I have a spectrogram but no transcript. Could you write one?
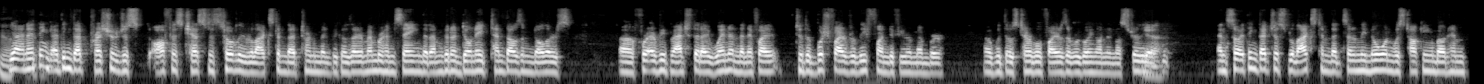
yeah. yeah, and I think I think that pressure just off his chest just totally relaxed him that tournament because I remember him saying that I'm going to donate ten thousand uh, dollars for every match that I win, and then if I to the bushfire relief fund, if you remember, uh, with those terrible fires that were going on in Australia, yeah. And so I think that just relaxed him. That suddenly no one was talking about him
